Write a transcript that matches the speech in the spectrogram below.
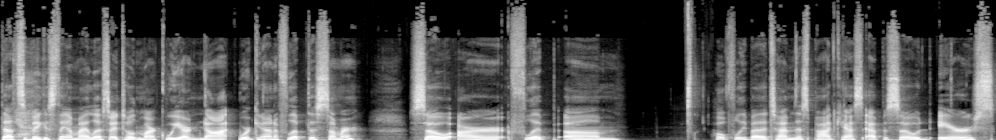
That's the biggest thing on my list. I told Mark we are not working on a flip this summer. So our flip, um, hopefully by the time this podcast episode airs,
